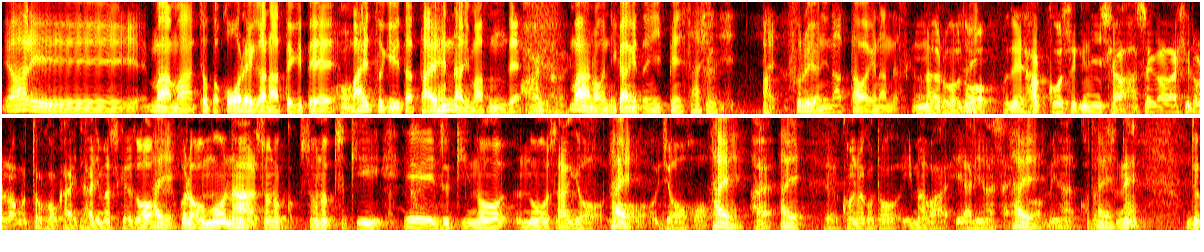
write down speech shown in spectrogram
やはりまあまあちょっと高齢化なってきて毎月言ったら大変になりますんで、はいはい、まああの2か月に一遍さし、するようになったわけなんですけど。なるほど、はい、で発行責任者長谷川博信とこう書いてありますけど、はい、これは主なそのその月、えー、月の農作業の情報。はい、はい。はい。えー、こんなことを今はやりなさいと、はい、みたいなことですね、で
